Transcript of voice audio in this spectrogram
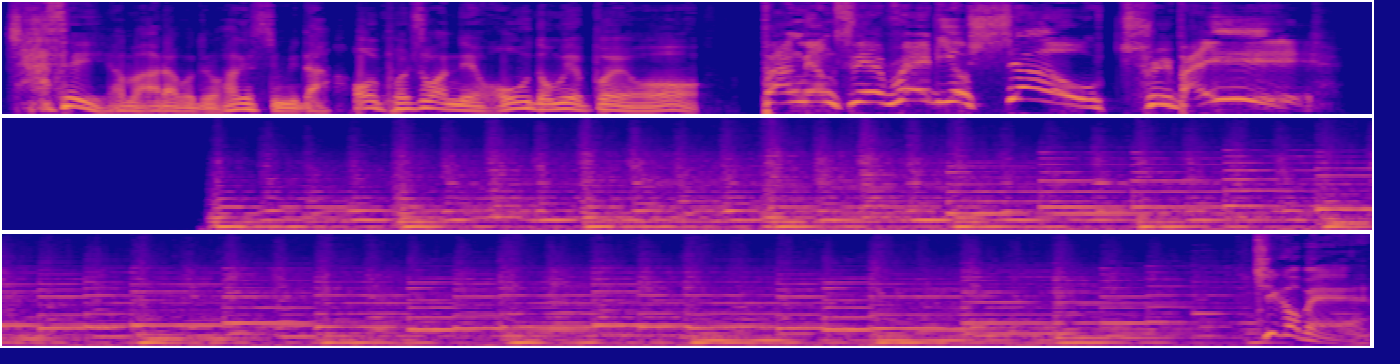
자세히 한번 알아보도록 하겠습니다. 어, 벌써 왔네요. 어우, 너무 예뻐요. 박명수의 라디오 쇼 출발! 직업의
